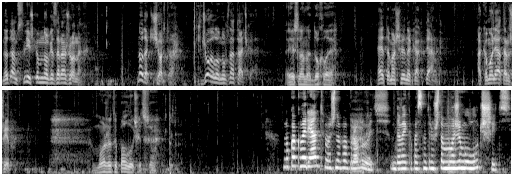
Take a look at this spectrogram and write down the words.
но там слишком много зараженных. Ну да к черту. Джоэлу нужна тачка. А если она дохлая? Эта машина как танк. Аккумулятор жив. Может и получится. Ну, как вариант, можно попробовать. Давай-ка посмотрим, что мы можем улучшить.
